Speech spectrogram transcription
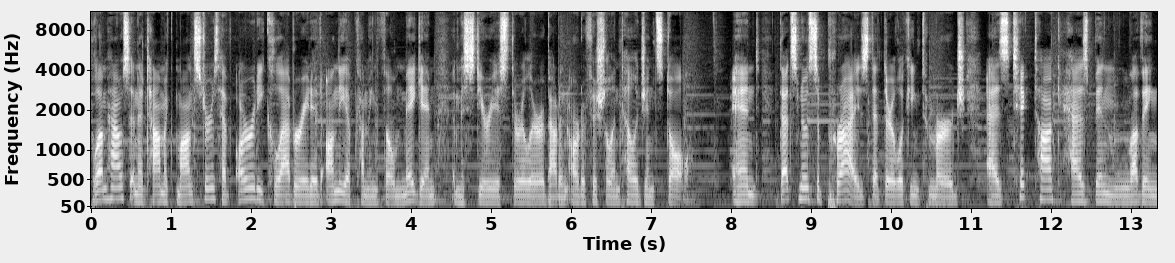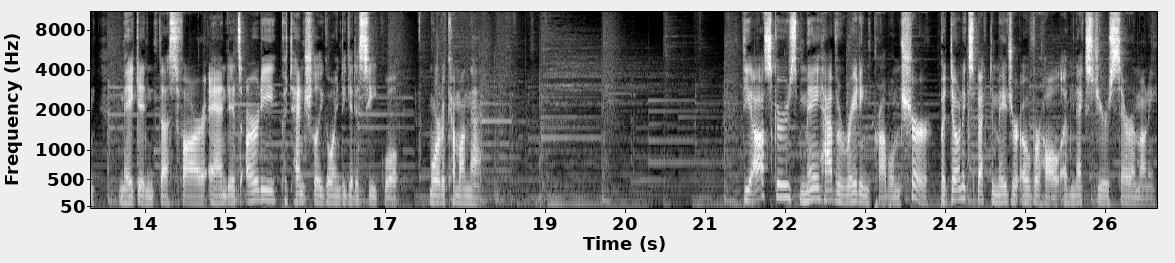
Blumhouse and Atomic Monsters have already collaborated on the upcoming film Megan, a mysterious thriller about an artificial intelligence doll. And that's no surprise that they're looking to merge, as TikTok has been loving Megan thus far, and it's already potentially going to get a sequel. More to come on that. The Oscars may have a rating problem, sure, but don't expect a major overhaul of next year's ceremony.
